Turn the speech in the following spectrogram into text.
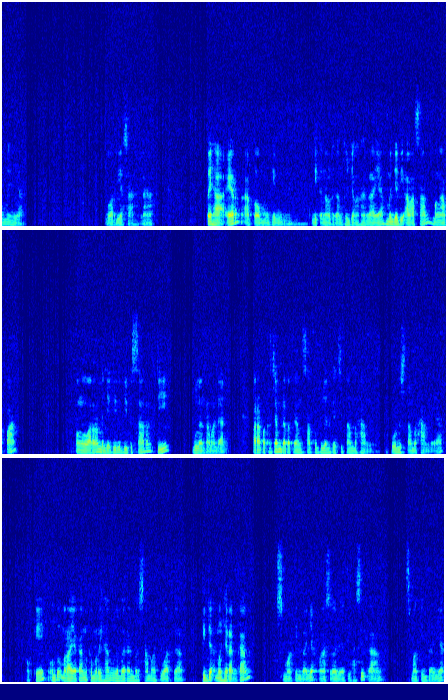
miliar. Luar biasa. Nah, THR atau mungkin dikenal dengan tunjangan hari raya menjadi alasan mengapa pengeluaran menjadi lebih besar di bulan Ramadan. Para pekerja mendapatkan satu bulan gaji tambahan, bonus tambahan ya. Oke, untuk merayakan kemerihan lebaran bersama keluarga. Tidak mengherankan, semakin banyak penghasilan yang dihasilkan, semakin banyak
